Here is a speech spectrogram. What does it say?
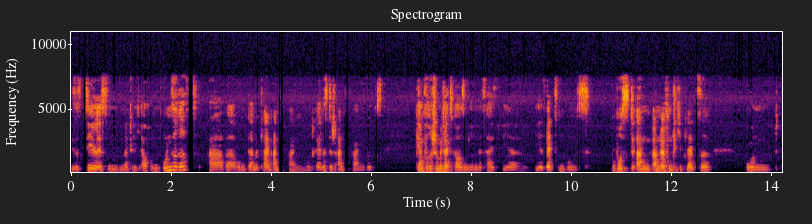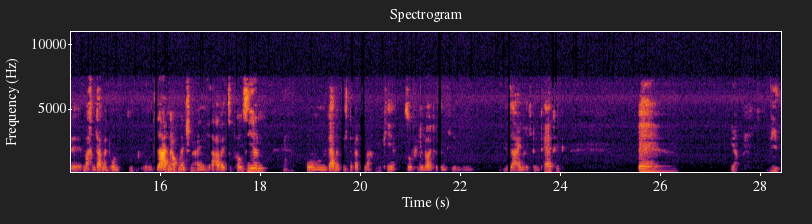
dieses Ziel ist natürlich auch un unseres, aber um damit klein anzufangen und realistisch anzufangen, wird es kämpferische Mittagspausen geben. Das heißt, wir, wir setzen uns bewusst an, an öffentliche Plätze und äh, machen damit und, und laden auch Menschen ein, ihre Arbeit zu pausieren, um damit sichtbar zu machen, okay, so viele Leute sind hier in, dieser Einrichtung tätig. Äh, Wie,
